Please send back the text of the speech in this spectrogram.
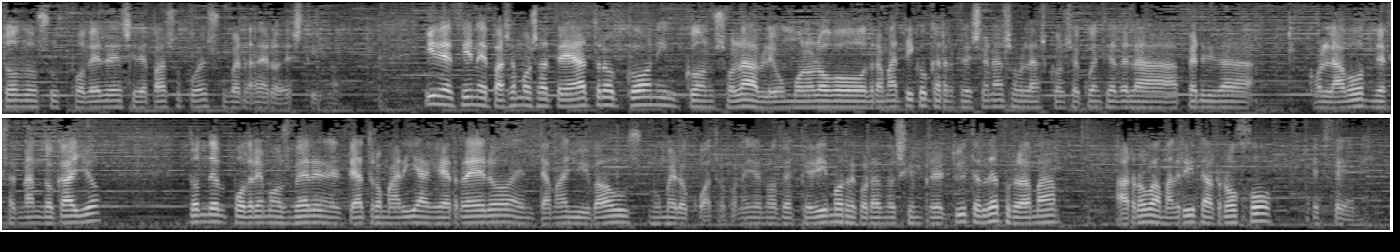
todos sus poderes y de paso pues su verdadero destino. Y de cine pasamos a teatro con Inconsolable, un monólogo dramático que reflexiona sobre las consecuencias de la pérdida con la voz de Fernando Cayo, donde podremos ver en el Teatro María Guerrero en Tamayo y Baus número 4. Con ello nos despedimos recordando siempre el Twitter del programa arroba Madrid FM.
